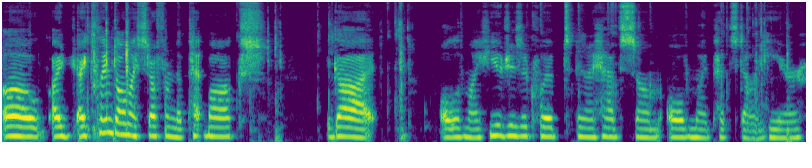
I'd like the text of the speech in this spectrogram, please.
Uh, I, I claimed all my stuff from the pet box. I got all of my huges equipped, and I have some, all of my pets down here.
